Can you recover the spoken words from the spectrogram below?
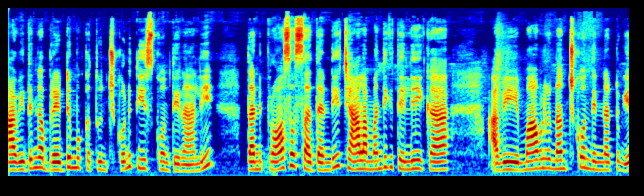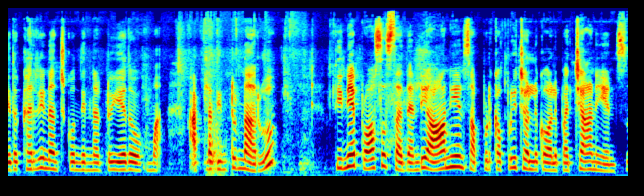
ఆ విధంగా బ్రెడ్ ముక్క తుంచుకొని తీసుకొని తినాలి. దాని ప్రాసెస్ అదండి. చాలామందికి తెలియక అవి మామూలుగా నంచుకొని తిన్నట్టు ఏదో కర్రీ నంచుకొని తిన్నట్టు ఏదో ఒక అట్లా తింటున్నారు. తినే ప్రాసెస్ అదండి. ఆనియన్స్ అప్పటికప్పుడు చల్లుకోవాలి పచ్చి ఆనియన్స్.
